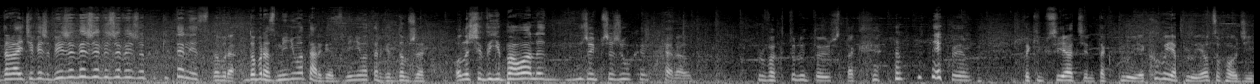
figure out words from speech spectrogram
Napierdalajcie, wierzę, wierzę, wierzę, wierzę, wierzę, póki ten jest. Dobra, dobra, zmieniła target, zmieniła target, dobrze. Ona się wyjebała, ale dłużej przeżył He- Herald. Kurwa, który to już tak, nie wiem, taki przyjaciel tak pluje. Kogo ja pluję, o co chodzi?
